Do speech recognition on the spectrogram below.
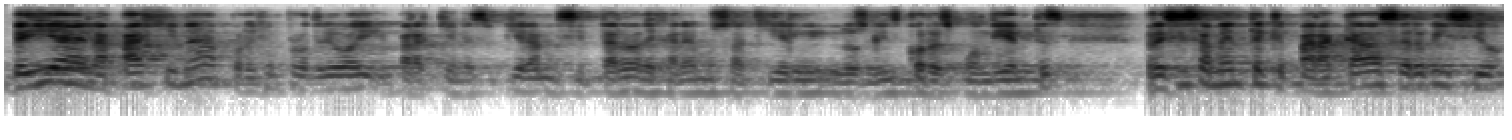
Veía en la página, por ejemplo, Rodrigo, y para quienes quieran visitarla, dejaremos aquí los links correspondientes, precisamente que para cada servicio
